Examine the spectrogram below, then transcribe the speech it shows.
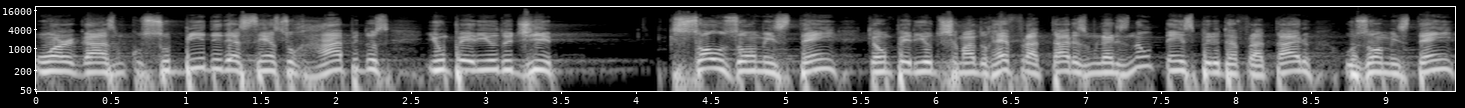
um orgasmo com subida e descenso rápidos e um período de que só os homens têm, que é um período chamado refratário, as mulheres não têm esse período refratário, os homens têm,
